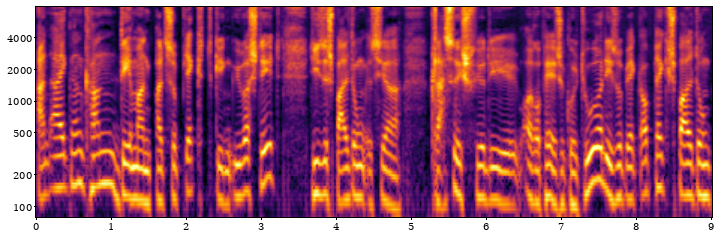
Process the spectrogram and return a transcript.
aneignen kann, dem man als Subjekt gegenübersteht. Diese Spaltung ist ja klassisch für die europäische Kultur, die Subjekt-Objekt-Spaltung,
